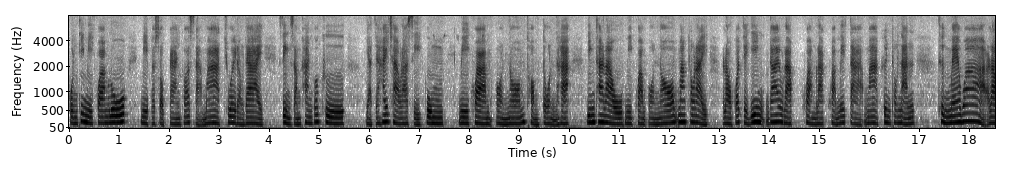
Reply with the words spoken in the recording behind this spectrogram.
คนที่มีความรู้ มีประสบการณ์ก็สามารถช่วยเราได้ สิ่งสำคัญก็คือ อยากจะให้ชาวราศีกุม มีความอ่อนน้อมถ่อมตนนะคะ ยิ่งถ้าเรามีความอ่อนน้อมมากเท่าไหร่ เราก็จะยิ่งได้รับความรักความเมตตามากขึ้นเท่านั้น ถึงแม้ว่าเรา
